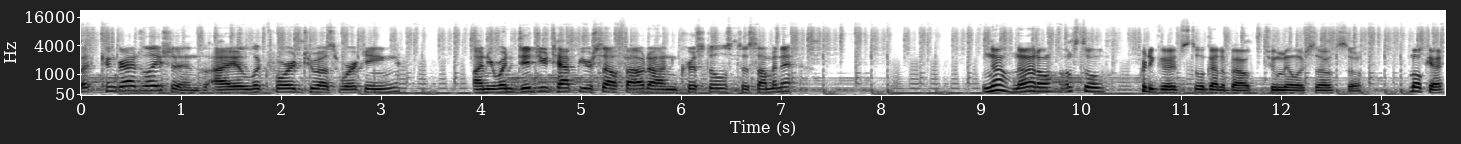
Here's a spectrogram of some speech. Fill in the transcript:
but congratulations. I look forward to us working on your one. Did you tap yourself out on crystals to summon it? No, not at all. I'm still pretty good. Still got about two mil or so, so I'm okay.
